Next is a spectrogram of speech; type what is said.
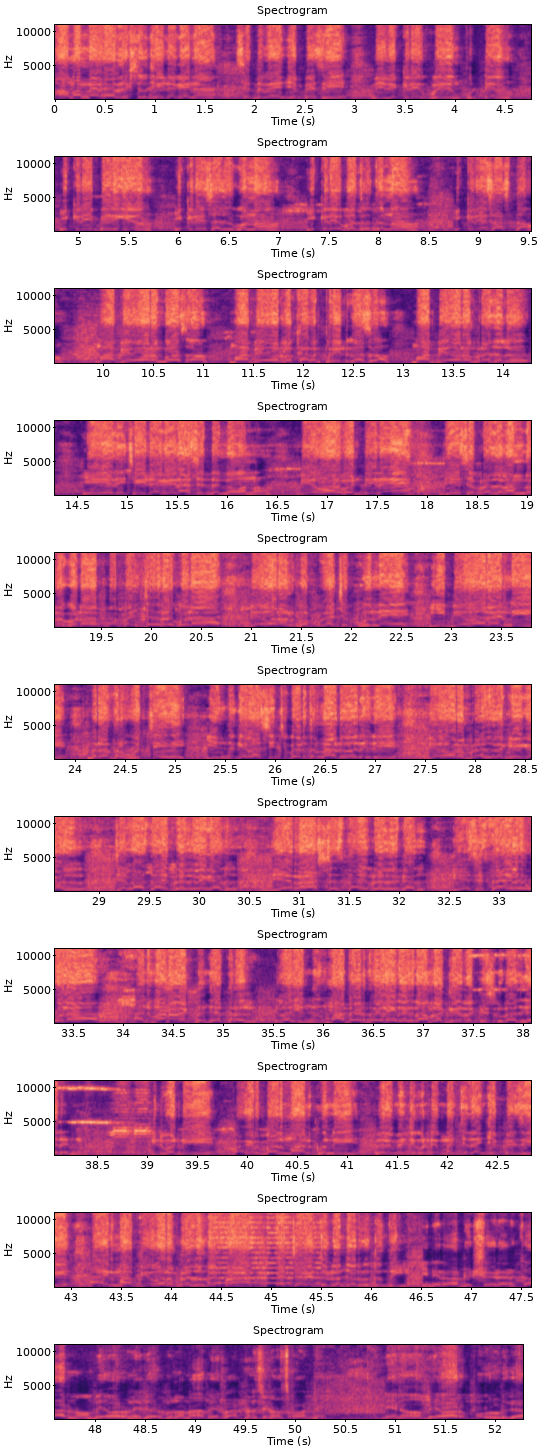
ఆమరణ నిరహార దీక్షలు చేయడానికైనా సిద్ధమే అని చెప్పేసి మేము ఇక్కడే పోయాం పుట్టాం ఇక్కడే పెరిగాం ఇక్కడే చదువుకున్నాం ఇక్కడే బతుకుతున్నాం ఇక్కడే సస్తాం. మా భీమవరం కోసం మా భీమవరంలో కలెక్టరేట్ కోసం మా భీమవరం ప్రజలు ఏది చేయడానికైనా సిద్ధంగా ఉన్నాం. భీమవరం అంటేనే దేశ ప్రజలందరూ కూడా ప్రపంచంలో కూడా భీమవరాన్ని గొప్పగా చెప్పుకునే ఈ భీమవరాన్ని మరి అతను వచ్చి ఎందుకు ఇలా సిచ్చి పెడుతున్నాడు అనేది భీమవరం ప్రజలకే కాదు జిల్లా స్థాయి ప్రజలే కాదు రాష్ట్ర స్థాయి ప్రజలు కాదు దేశ స్థాయిలో కూడా అనుమానం వ్యక్తం చేస్తున్నారు. ఇలా ఎందుకు మాట్లాడుతున్నాడు ఈ రఘురామ కృష్ణరాజు గారని? ఇటువంటి పగర్భాలు మానుకొని విరమించుకుంటే మంచిదని చెప్పేసి ఆయన మా భీమవరం ప్రజల తరఫున హెచ్చరించడం జరుగుతుంది. ఈ నిరాదీక్ష చేయడానికి కారణం భీమవరం నియోజకవర్గంలో నా పేరు రాట్నల శ్రీనివాసరావు అండి. నేను భీమవరం పౌరుడిగా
